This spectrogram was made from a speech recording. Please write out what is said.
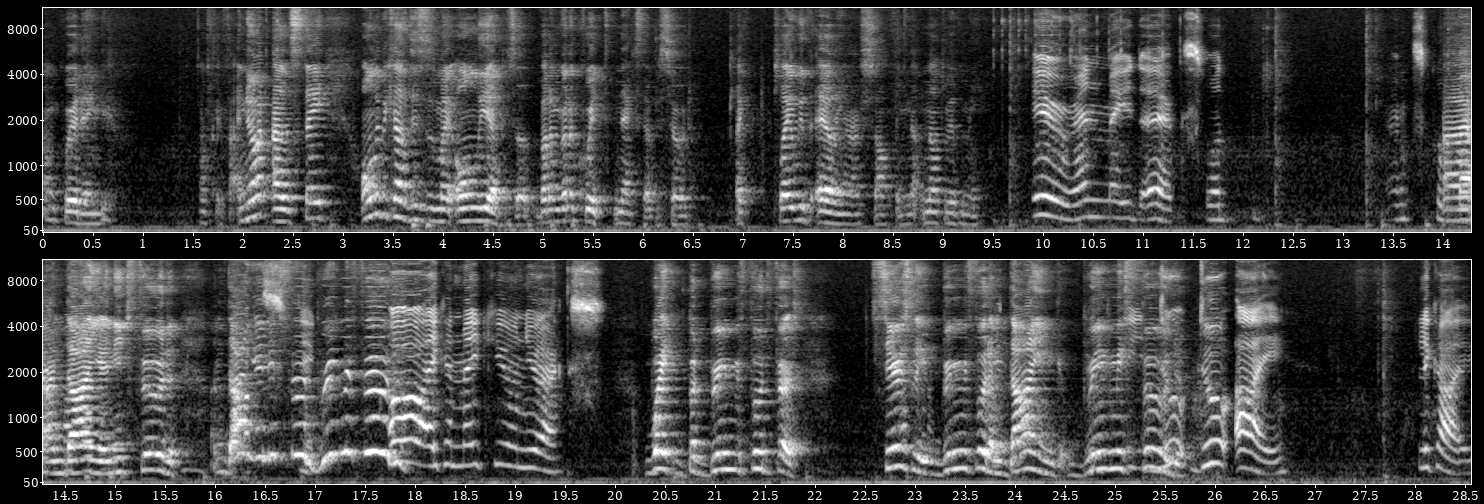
I'm quitting. Okay, fine. You know what? I'll stay only because this is my only episode. But I'm gonna quit next episode. Like play with Alien or something, not not with me. Here, handmade eggs. What? X could Uh, I'm dying. I need food. I'm dying. I need food. Bring me food. Oh, I can make you a new axe. Wait, but bring me food first. Seriously, bring me food. I'm dying. Bring me food. Do do I? Click I.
